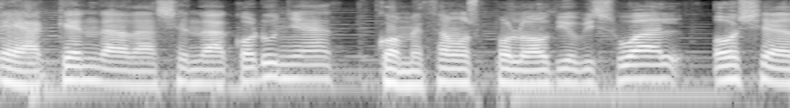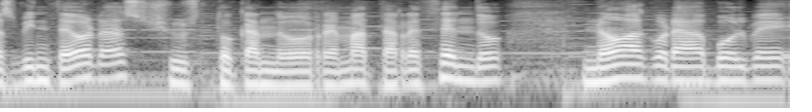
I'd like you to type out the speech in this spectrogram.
e a quenda da Xenda da Coruña Comezamos polo audiovisual, hoxe ás 20 horas, xusto cando remata recendo, no agora volve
